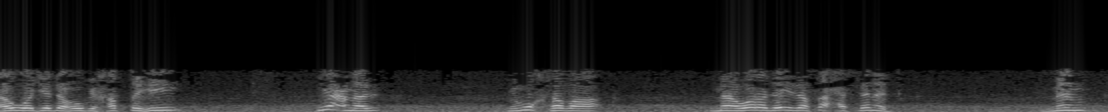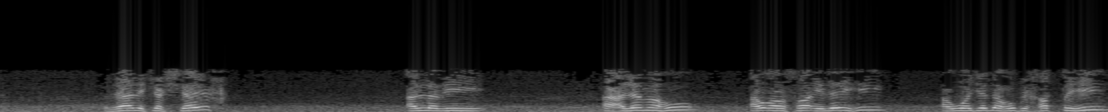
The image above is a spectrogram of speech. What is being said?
أو وجده بخطه يعمل بمقتضى ما ورد إذا صح السند من ذلك الشيخ الذي أعلمه أو أوصى إليه أو وجده بخطه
